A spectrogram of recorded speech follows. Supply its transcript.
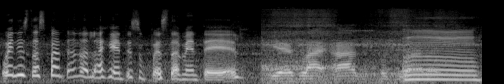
Bueno, está espantando a la gente supuestamente él. Light up. Mm,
